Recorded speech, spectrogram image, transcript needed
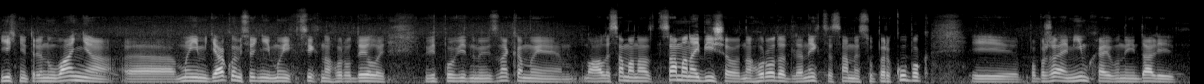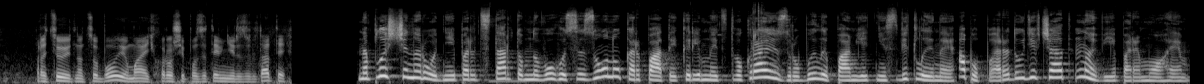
їхні тренування. Ми їм дякуємо. Сьогодні ми їх всіх нагородили відповідними відзнаками. Ну, але сама, сама найбільша нагорода для них це саме суперкубок. І побажаємо їм, хай вони і далі працюють над собою, мають хороші позитивні результати. На площі Народній перед стартом нового сезону Карпати і керівництво краю зробили пам'ятні світлини. А попереду у дівчат нові перемоги.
